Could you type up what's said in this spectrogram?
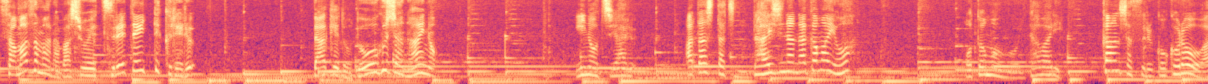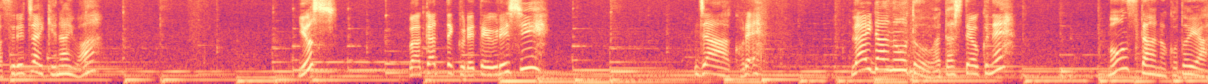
様々な場所へ連れて行ってくれる。だけど道具じゃないの。命ある私たちの大事な仲間よ。オトモンをいたわり感謝する心を忘れちゃいけないわ。よし分かってくれて嬉しい。じゃあこれ。ライダーノートを渡しておくね。モンスターのことや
